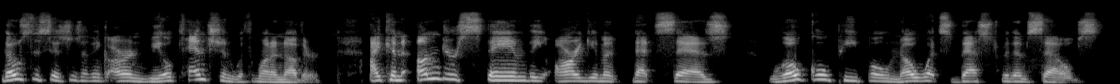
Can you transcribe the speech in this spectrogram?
those decisions, I think, are in real tension with one another. I can understand the argument that says local people know what's best for themselves.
